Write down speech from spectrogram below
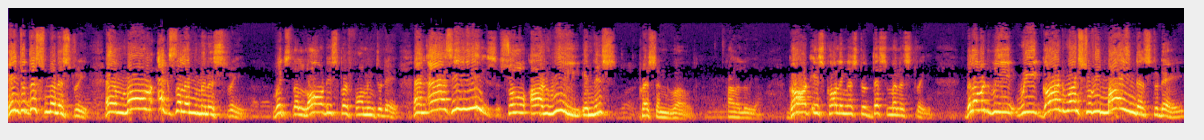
Into this ministry, a more excellent ministry, which the Lord is performing today. And as He is, so are we in this present world. Hallelujah. God is calling us to this ministry. Beloved, we, we, God wants to remind us today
